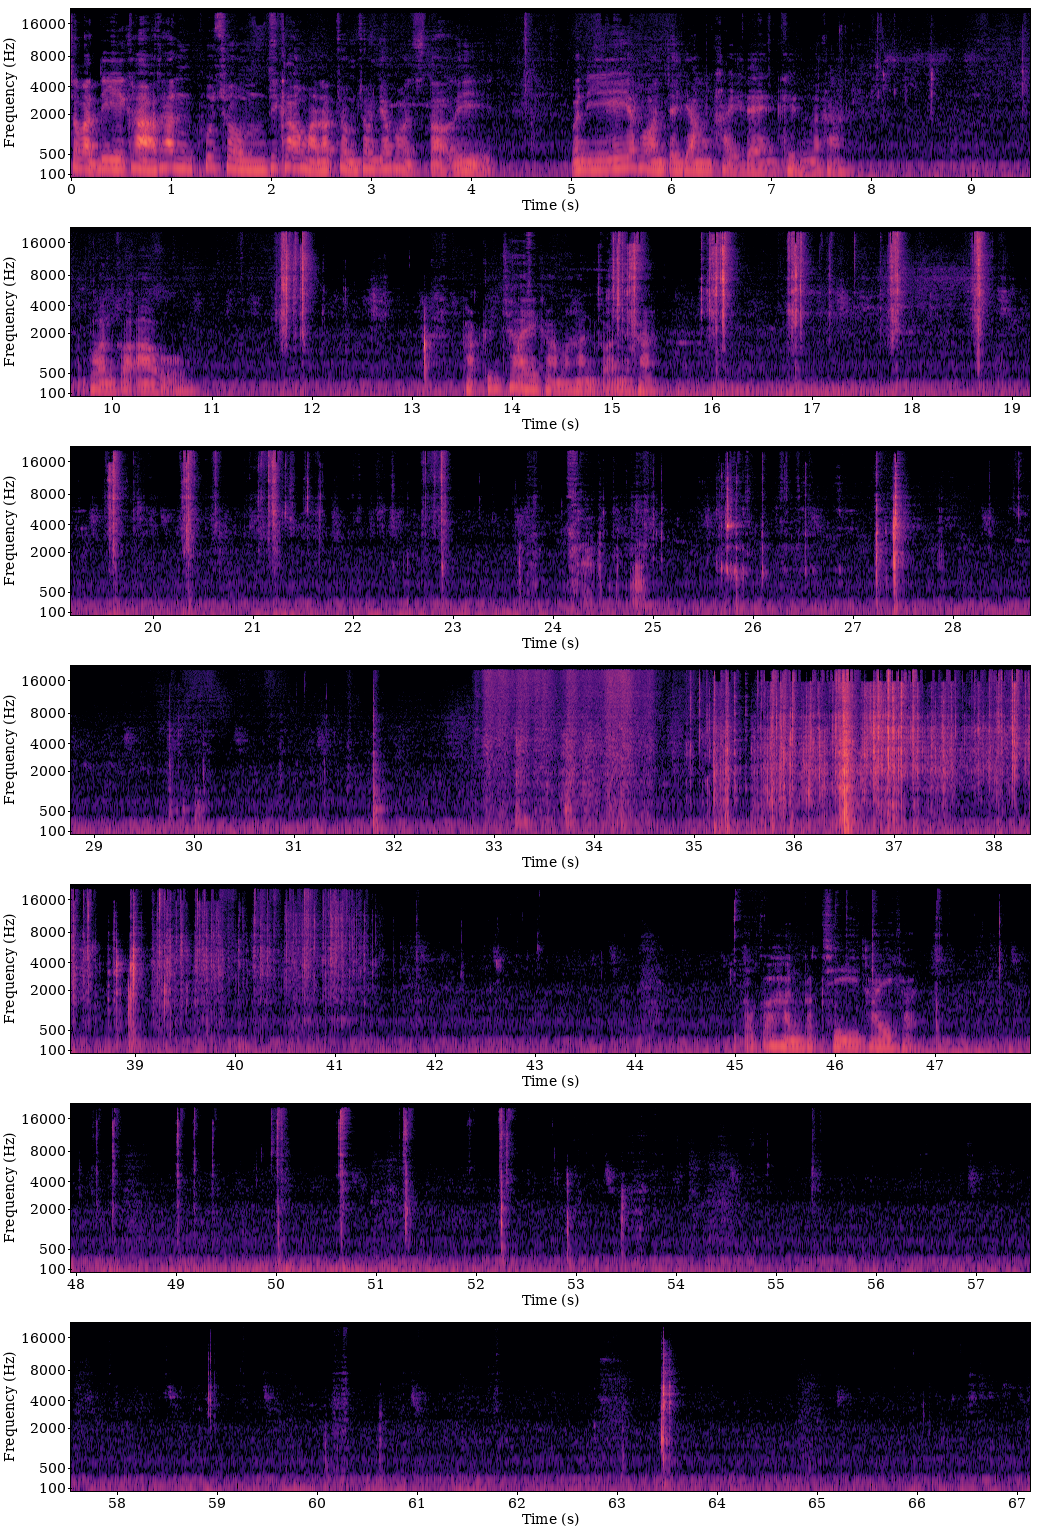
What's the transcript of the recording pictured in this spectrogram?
สวัสดีค่ะท่านผู้ชมที่เข้ามารับชมช่องยาพรสตอรี่วันนี้ยาพรจะยำไข่แดงเข็นนะคะพรก็เอา ผักขึ้นช่ายค่ะมาหั่นก่อนนะคะ ชีไทยค่ะ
